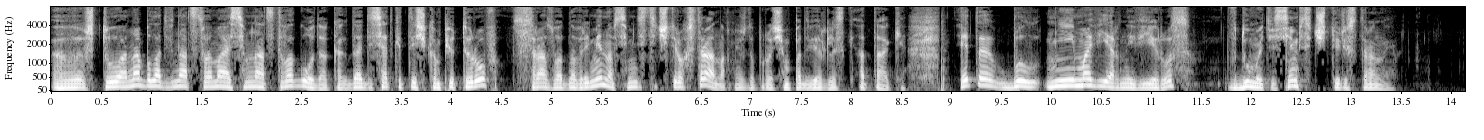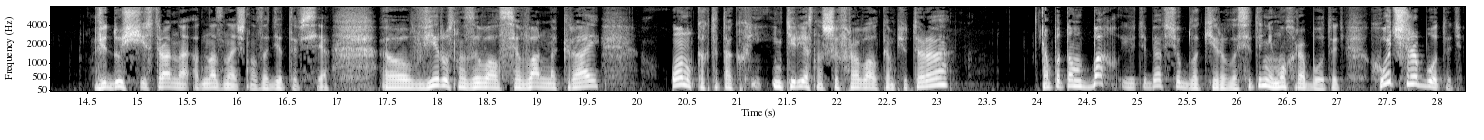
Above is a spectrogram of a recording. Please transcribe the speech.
э, что она была 12 мая 2017 года, когда десятки тысяч компьютеров сразу одновременно в 74 странах, между прочим, подверглись атаке. Это был неимоверный вирус, Вдумайтесь, 74 страны. Ведущие страны однозначно задеты все. Э, вирус назывался «Ванна Край». Он как-то так интересно шифровал компьютера, а потом бах, и у тебя все блокировалось, и ты не мог работать. Хочешь работать?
